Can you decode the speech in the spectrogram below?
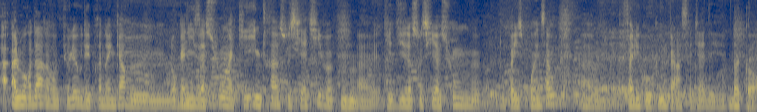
à, à Lourdar et Repulé ou des quart euh, l'organisation qui intra-associative euh, des, des associations euh, du pays provençal euh, il fallait qu'aucune passe déjà des d'accord.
